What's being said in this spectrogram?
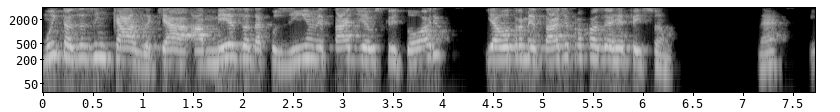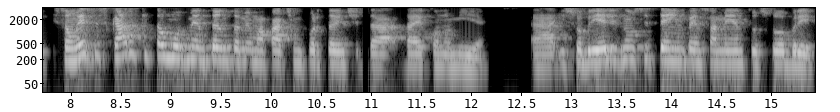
muitas vezes em casa, que a, a mesa da cozinha, metade é o escritório e a outra metade é para fazer a refeição. Né? São esses caras que estão movimentando também uma parte importante da, da economia. Ah, e sobre eles não se tem um pensamento sobre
